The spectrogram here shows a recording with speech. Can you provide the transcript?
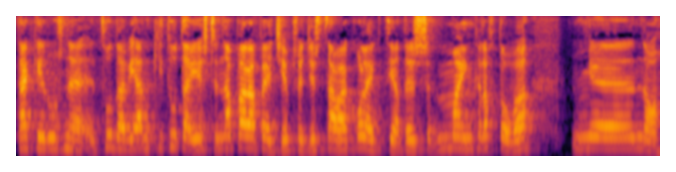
takie różne cudawianki. Tutaj jeszcze na parapecie, przecież cała kolekcja też Minecraftowa. E, No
